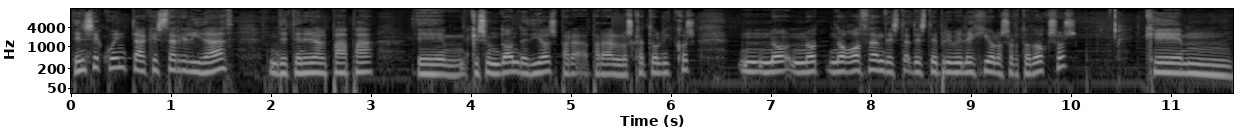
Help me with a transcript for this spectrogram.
Dense cuenta que esta realidad de tener al Papa Em, que es un don de Dios para, para los católicos, no, no, no gozan de, de, este privilegio los ortodoxos, que, em,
